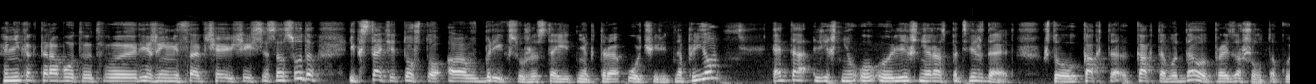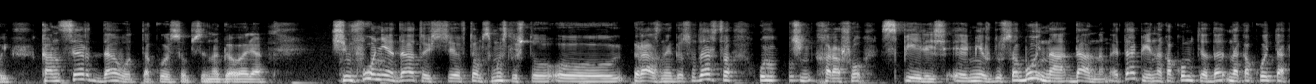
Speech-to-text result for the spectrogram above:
они как-то работают в режиме сообщающихся сосудов. И, кстати, то, что а, в БРИКС уже стоит некоторая очередь на прием, это лишний, лишний раз подтверждает, что как-то как вот, да, вот произошел такой концерт, да, вот такой, собственно говоря, симфония, да, то есть э, в том смысле, что разные государства очень хорошо спелись э, между собой на данном этапе и на, каком-то, на какой-то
